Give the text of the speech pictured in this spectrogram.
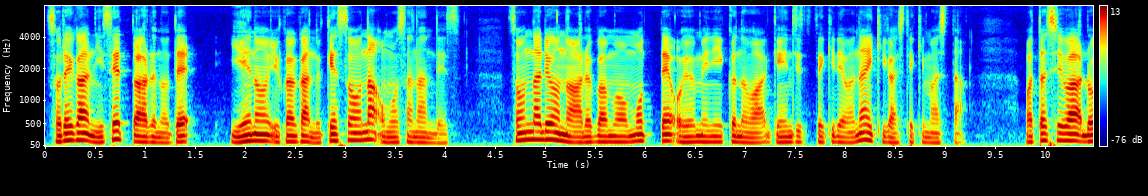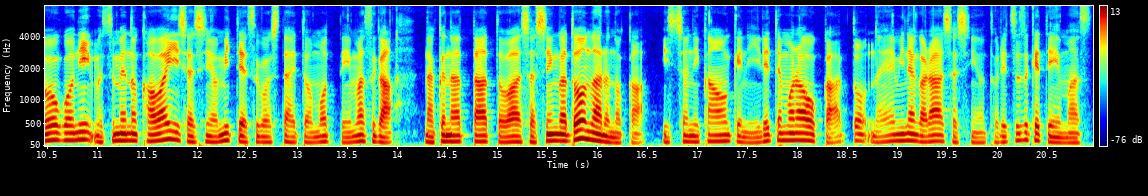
それが2セットあるので家の床が抜けそうな重さなんです。そんな量のアルバムを持ってお嫁に行くのは現実的ではない気がしてきました。私は老後に娘の可愛い写真を見て過ごしたいと思っていますが亡くなった後は写真がどうなるのか一緒に棺桶に入れてもらおうかと悩みながら写真を撮り続けています。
